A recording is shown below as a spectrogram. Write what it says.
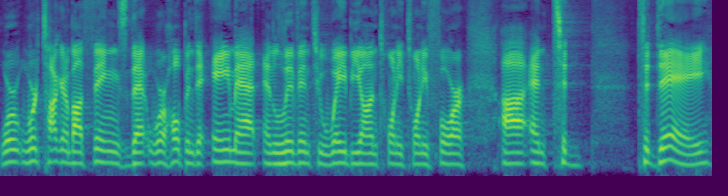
we're, we're talking about things that we're hoping to aim at and live into way beyond 2024. Uh, and to, today,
